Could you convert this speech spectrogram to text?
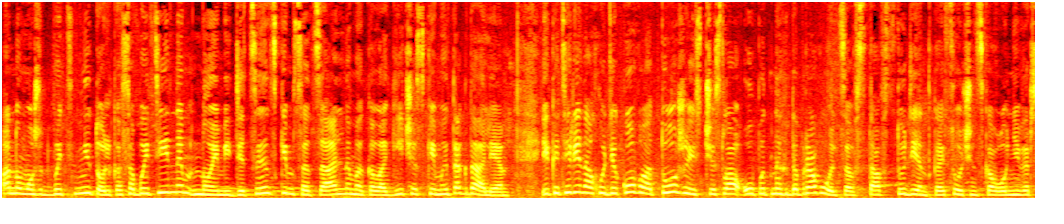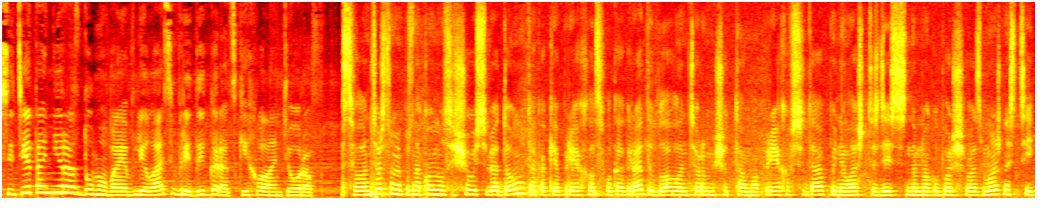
Оно может быть не только событийным, но и медицинским, социальным, экологическим и так далее. Екатерина Худякова тоже из числа опытных добровольцев. Став студенткой Сочинского университета, не раздумывая, влилась в ряды городских волонтеров волонтеров. С волонтерством я познакомилась еще у себя дома, так как я приехала с Волгограда и была волонтером еще там. А приехав сюда, поняла, что здесь намного больше возможностей,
